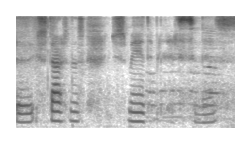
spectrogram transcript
Ee, isterseniz çizmeye edebilirsiniz.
